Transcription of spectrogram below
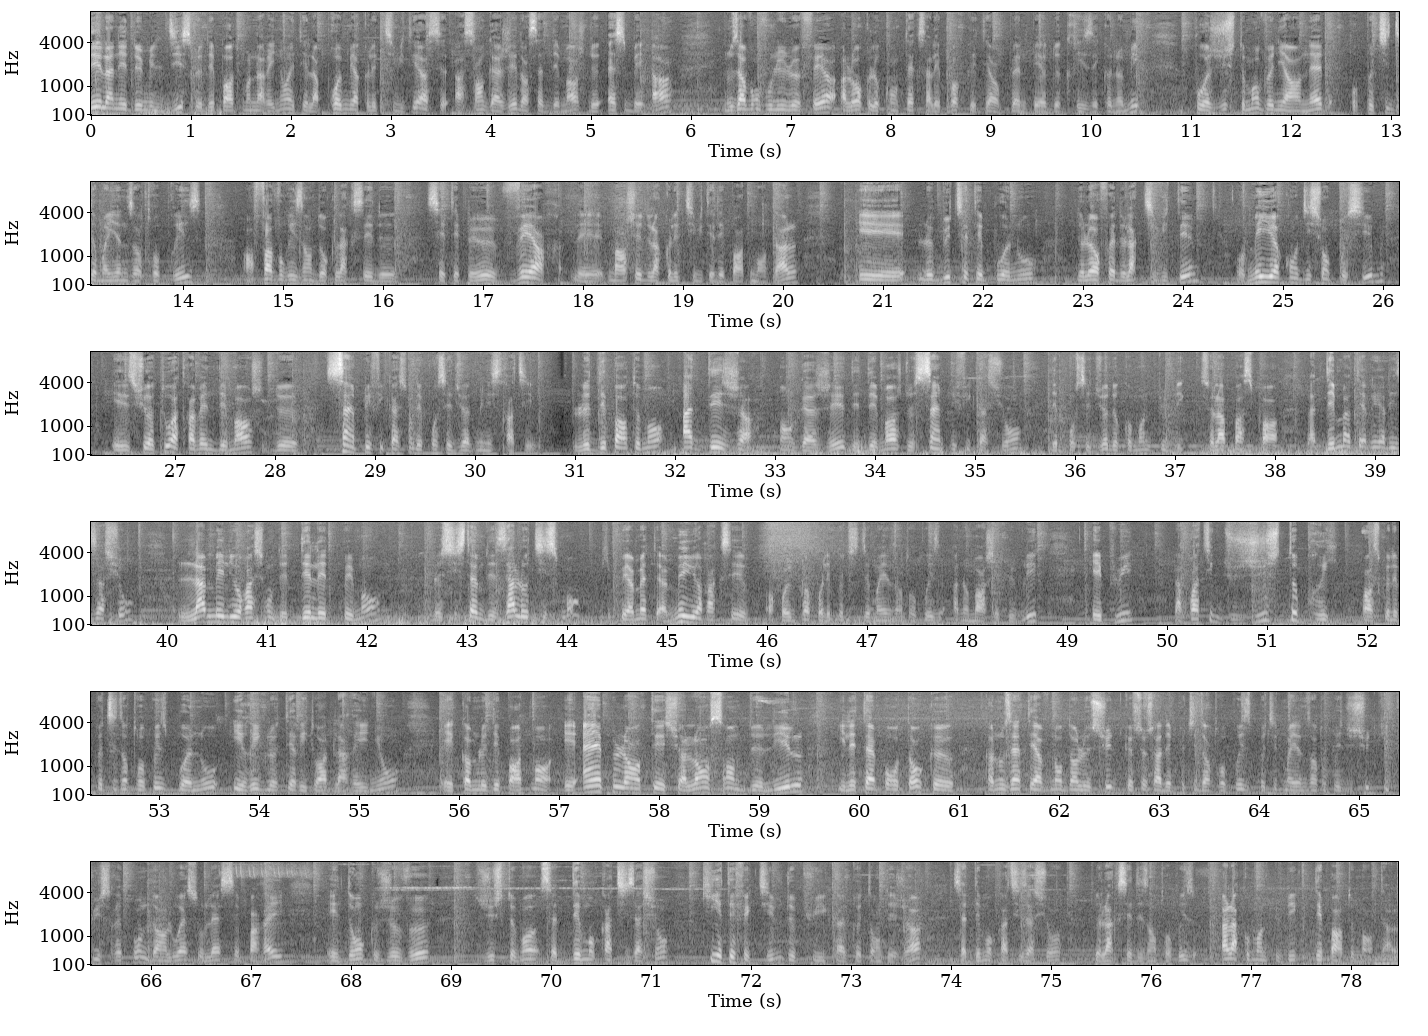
dès l'année 2010, le département de La était la première collectivité à, s'engager dans cette démarche de SBA. Nous avons voulu le faire alors que le contexte à l'époque était en pleine période de crise économique pour justement venir en aide aux petites et moyennes entreprises en favorisant donc l'accès de ces TPE vers les marchés de la collectivité départementale. Et le but c'était pour nous de leur offrir de l'activité aux meilleures conditions possibles et surtout à travers une démarche de simplification des procédures administratives. Le département a déjà engagé des démarches de simplification des procédures de commande publique. Cela passe par la dématérialisation, l'amélioration des délais de paiement, le système des allotissements qui permettent un meilleur accès, encore une fois pour les petites et moyennes entreprises, à nos marchés publics, et puis la pratique du juste prix, parce que les petites entreprises, nous, irriguent le territoire de la Réunion et comme le département est implanté sur l'ensemble de l'île, il est important que quand nous intervenons dans le sud, que ce soit des petites entreprises, petites moyennes entreprises du sud, qui puissent répondre dans l'ouest ou l'est, c'est pareil. Et donc je veux justement cette démocratisation qui est effective depuis quelque temps déjà, cette démocratisation de l'accès des entreprises à la commande publique départementale.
